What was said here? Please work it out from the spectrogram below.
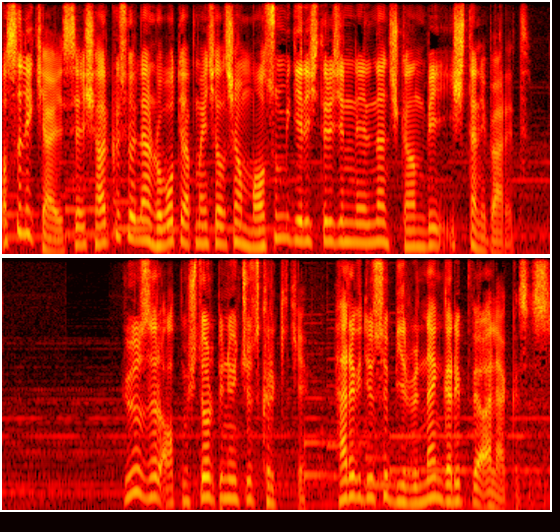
Asıl hikayesi şarkı söyleyen robot yapmaya çalışan masum bir geliştiricinin elinden çıkan bir işten ibaret. User 64342 her videosu birbirinden garip ve alakasız.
